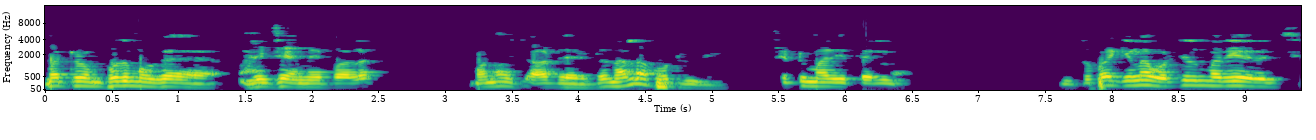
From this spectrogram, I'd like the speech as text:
மற்றும் புதுமுக இசையமைப்பாளர் மனோஜ் ஆர்ட் டைரக்டர் நல்லா போட்டிருந்தீங்க செட்டு மாதிரியே தெரியல. இந்த துப்பாக்கியெல்லாம் ஒரிஜினல் மாதிரியே இருந்துச்சு.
